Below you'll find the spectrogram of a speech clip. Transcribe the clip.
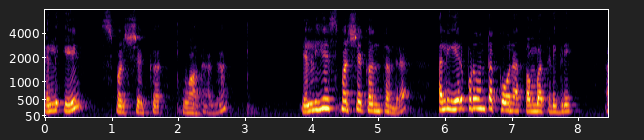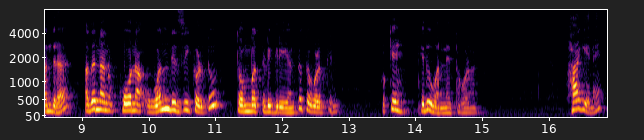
ಎಲ್ ಎ ಸ್ಪರ್ಶಕವಾದಾಗ ಎಲ್ ಎ ಸ್ಪರ್ಶಕ ಅಂತಂದ್ರೆ ಅಲ್ಲಿ ಏರ್ಪಡುವಂಥ ಕೋನ ತೊಂಬತ್ತು ಡಿಗ್ರಿ. ಅಂದ್ರೆ ಅದನ್ನು ನಾನು ಕೋನ ಒಂದು ಇಸ್ ಈಕ್ವಲ್ ಟು ತೊಂಬತ್ತು ಡಿಗ್ರಿ ಅಂತ ತಗೊಳ್ತೀನಿ. ಓಕೆ ಇದು ಒಂದನೇ ತಗೊಳ್ಳೋಣ. ಹಾಗೆಯೇ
